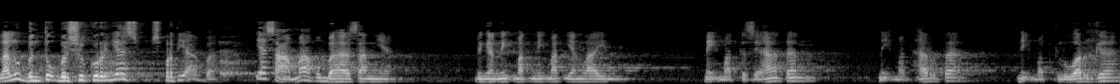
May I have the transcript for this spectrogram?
Lalu bentuk bersyukurnya seperti apa? Ya sama pembahasannya dengan nikmat-nikmat yang lain. Nikmat kesehatan, nikmat harta, nikmat keluarga,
